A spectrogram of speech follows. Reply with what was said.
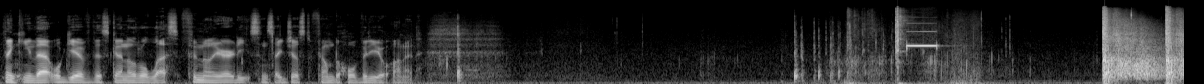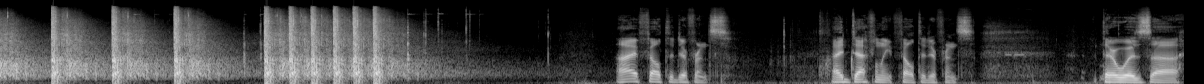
thinking that will give this gun a little less familiarity since I just filmed a whole video on it. I felt a difference. I definitely felt a difference. There was, uh,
